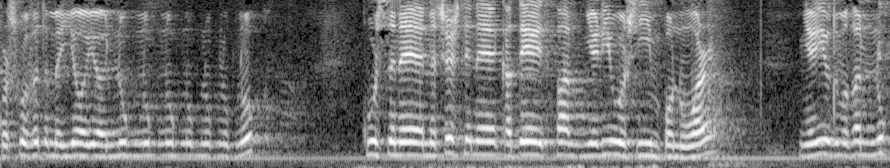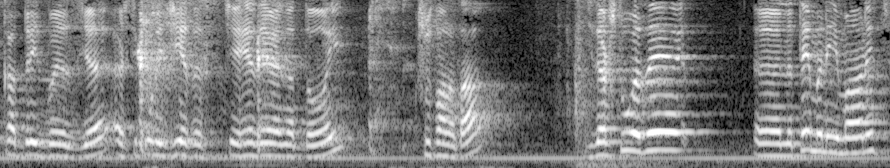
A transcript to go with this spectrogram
përshkruhet vetëm me jo, jo, nuk, nuk, nuk, nuk, nuk, nuk, nuk. Kurse në çështjen e kaderit thanë njeriu është i imponuar, njeriu domethënë nuk ka të drejtë të bëjë asgjë, është si puna e gjethes që e hedh era nga të dojë, kështu thanë ata. Gjithashtu edhe në temën e imanit,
